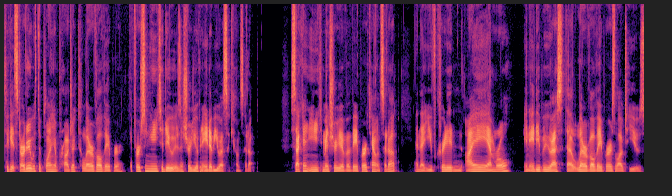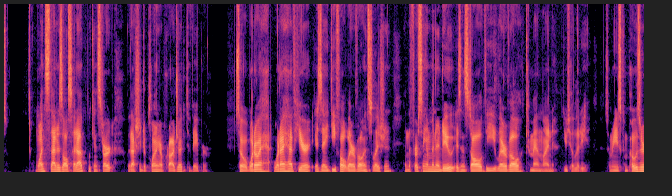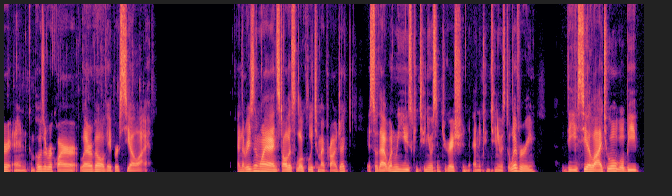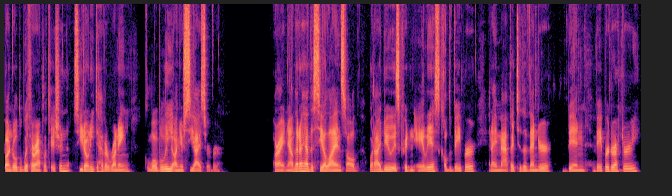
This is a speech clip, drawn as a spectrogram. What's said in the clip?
To get started with deploying a project to Laravel Vapor, the first thing you need to do is ensure you have an AWS account set up. Second, you need to make sure you have a Vapor account set up and that you've created an IAM role in AWS that Laravel Vapor is allowed to use. Once that is all set up, we can start with actually deploying our project to Vapor. So what do I ha- what I have here is a default Laravel installation, and the first thing I'm going to do is install the Laravel command line utility. So I'm going to use Composer, and Composer require Laravel Vapor CLI. And the reason why I install this locally to my project is so that when we use continuous integration and continuous delivery, the CLI tool will be bundled with our application, so you don't need to have it running globally on your CI server. All right, now that I have the CLI installed, what I do is create an alias called Vapor and I map it to the vendor bin Vapor directory.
